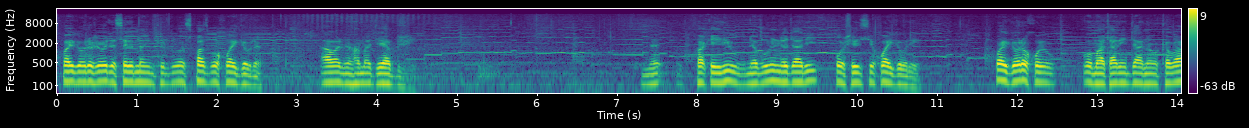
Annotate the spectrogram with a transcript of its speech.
خوای گەورە ژەوەی لەسەر ماین کردووە سپاس بۆ خوای گەورە ئاوان هەمەجیا بژی فەقیری و نەبوونی نەداری خۆشەویستی خوای گەورەی خوای گەورە خۆی و بۆ ماتانی دانەوەکەوە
